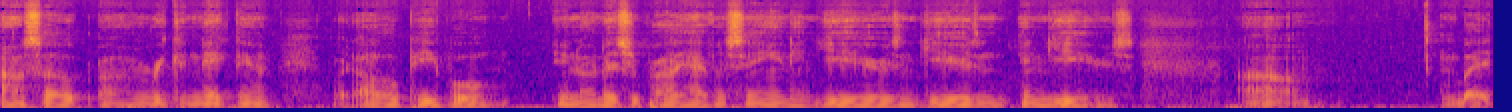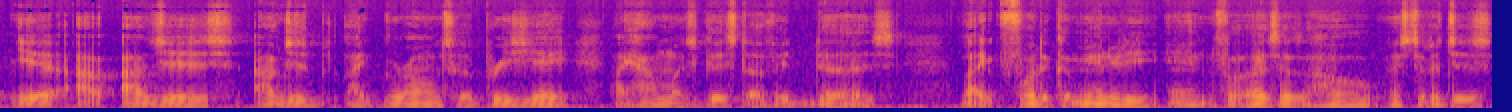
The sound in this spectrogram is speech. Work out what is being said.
also um, reconnecting with old people, you know, that you probably haven't seen in years and years and, and years. Um, but yeah, I, I just I've just like grown to appreciate like how much good stuff it does like for the community and for us as a whole instead of just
